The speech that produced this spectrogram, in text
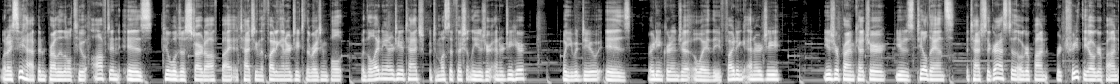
What I see happen probably a little too often is people will just start off by attaching the fighting energy to the raging bolt with the lightning energy attached, but to most efficiently use your energy here, what you would do is Radiant Greninja away the fighting energy. Use your Prime Catcher, use Teal Dance, attach the grass to the Ogerpon, retreat the Ogerpon,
